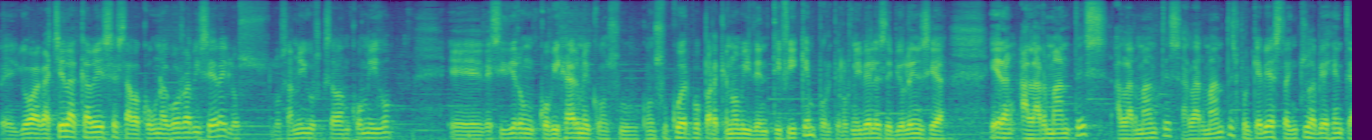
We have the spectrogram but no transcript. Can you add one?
eh, yo agaché la cabeza, estaba con una gorra visera y los, los amigos que estaban conmigo eh, decidieron cobijarme con su, con su cuerpo para que no me identifiquen, porque los niveles de violencia eran alarmantes, alarmantes, alarmantes, porque había hasta incluso había gente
